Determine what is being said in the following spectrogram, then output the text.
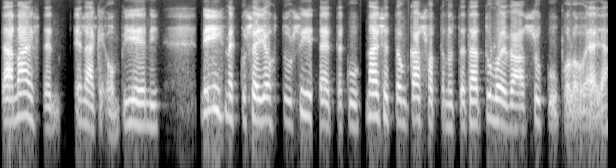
Tämä naisten eläke on pieni, niin ihme kun se johtuu siitä, että kun naiset on kasvattanut tätä tulevaa sukupolvea ja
